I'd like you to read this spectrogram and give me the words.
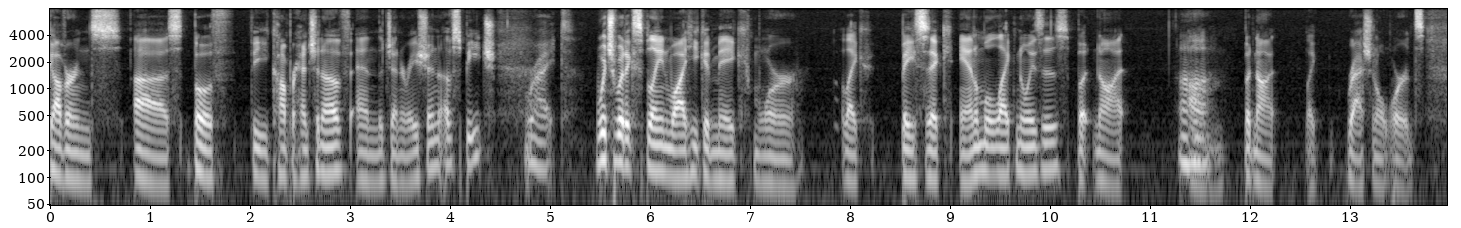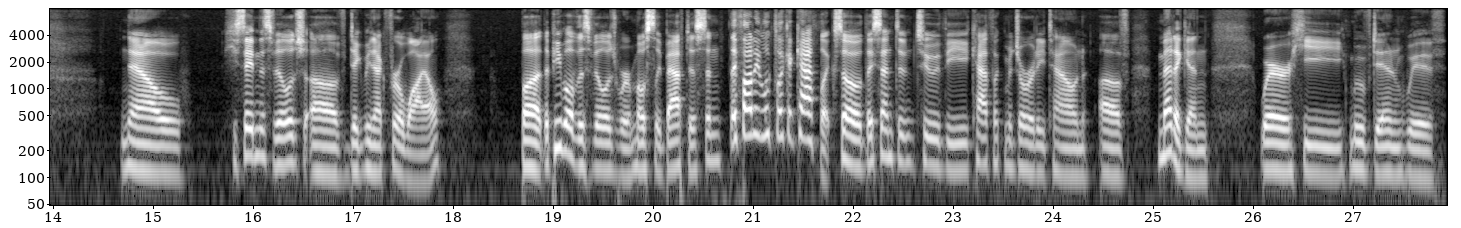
governs uh, both the comprehension of and the generation of speech, Right. Which would explain why he could make more like basic animal-like noises, but not, Uh-huh. um, but not like rational words. Now, he stayed in this village of Digby Neck for a while, but the people of this village were mostly Baptists, and they thought he looked like a Catholic, so they sent him to the Catholic majority town of Meteghan, where he moved in with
